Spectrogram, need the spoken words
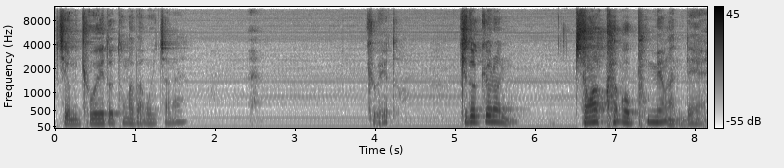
지금 교회도 통합하고 있잖아요. 네. 교회도. 기독교는 정확하고 분명한데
